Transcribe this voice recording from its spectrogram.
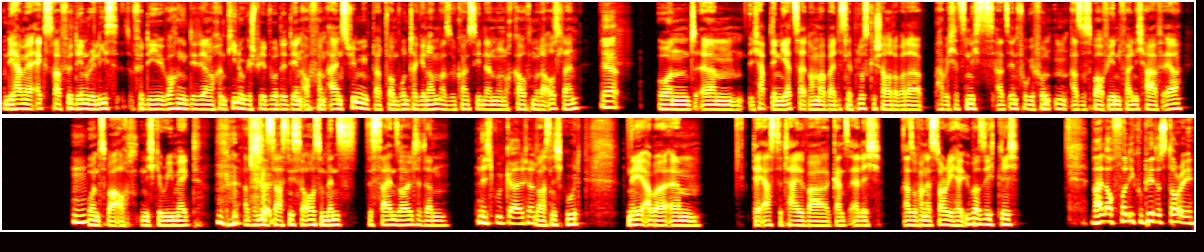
Und die haben ja extra für den Release, für die Wochen, in denen der noch im Kino gespielt wurde, den auch von allen Streaming-Plattformen runtergenommen. Also du konntest ihn dann nur noch kaufen oder ausleihen. Ja. Und ähm, ich habe den jetzt halt nochmal bei Disney Plus geschaut, aber da habe ich jetzt nichts als Info gefunden. Also es war auf jeden Fall nicht HFR Mhm. und es war auch nicht geremaked. also mir sah es nicht so aus und wenn es das sein sollte, dann Nicht gut gealtert. war es nicht gut. Nee, aber ähm, der erste Teil war ganz ehrlich, also von der Story her übersichtlich. Weil auch voll die kopierte Story.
